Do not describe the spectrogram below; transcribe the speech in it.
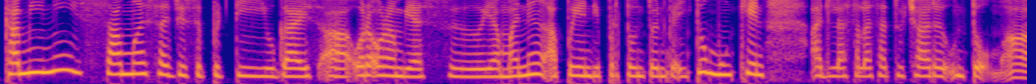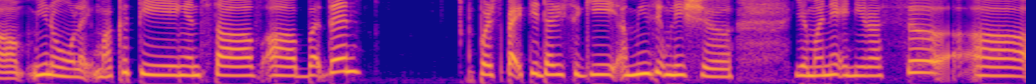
kami ni sama saja seperti you guys uh, orang-orang biasa yang mana apa yang dipertontonkan itu mungkin adalah salah satu cara untuk uh, you know like marketing and stuff. Uh, but then perspektif dari segi uh, muzik Malaysia yang mana ini rasa uh,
